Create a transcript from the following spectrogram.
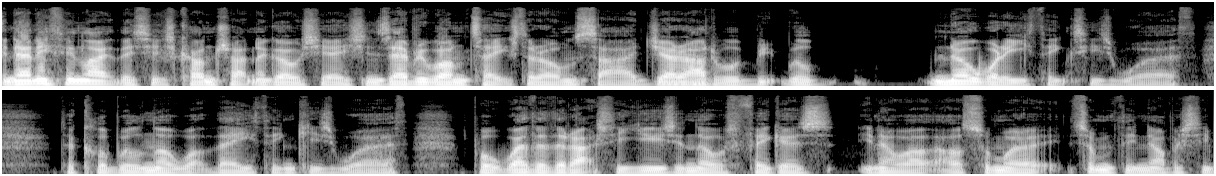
in anything like this, it's contract negotiations. Everyone takes their own side. Gerrard will be, will know what he thinks he's worth. The club will know what they think he's worth. But whether they're actually using those figures, you know, or, or somewhere something obviously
